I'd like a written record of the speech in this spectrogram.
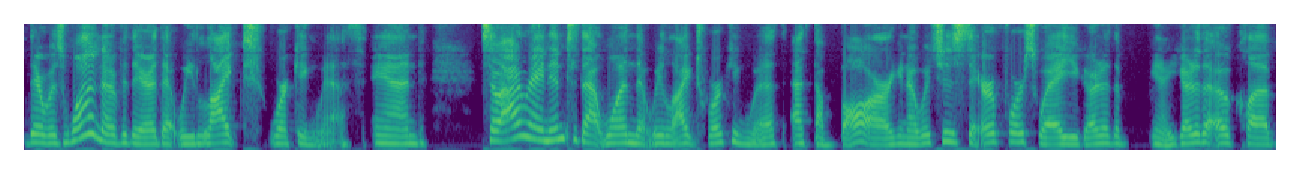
there was one over there that we liked working with. And so I ran into that one that we liked working with at the bar, you know, which is the Air Force way. You go to the, you know, you go to the O Club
